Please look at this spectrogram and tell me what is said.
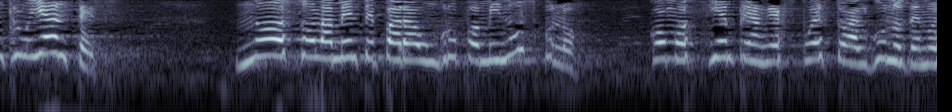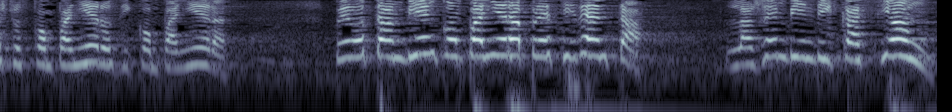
incluyentes, no solamente para un grupo minúsculo, como siempre han expuesto algunos de nuestros compañeros y compañeras, pero también, compañera presidenta, la reivindicación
